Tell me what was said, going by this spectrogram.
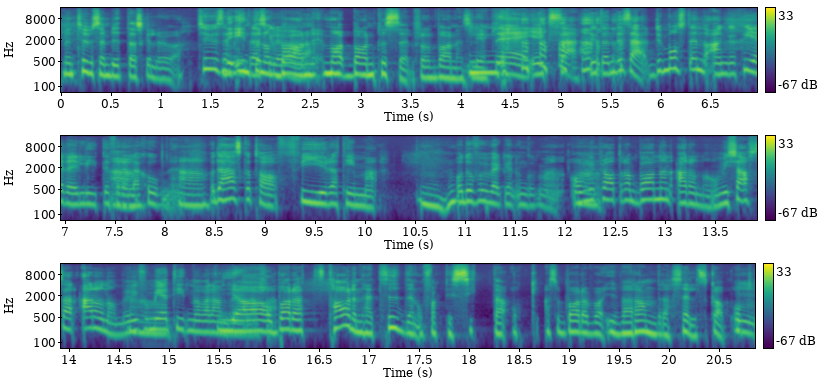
Men tusen bitar skulle det vara. Tusen det är inte något barn, barnpussel från barnens lek. Nej, exakt. Utan det är så här, du måste ändå engagera dig lite för relationen. Och det här ska ta fyra timmar. Och då får vi verkligen umgås med varandra. Om vi pratar om barnen, I don't know. Om vi tjafsar, I don't know. Men vi får mer tid med varandra Ja, och bara att ta den här tiden och faktiskt sitta och alltså bara vara i varandras sällskap. Och Mm.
